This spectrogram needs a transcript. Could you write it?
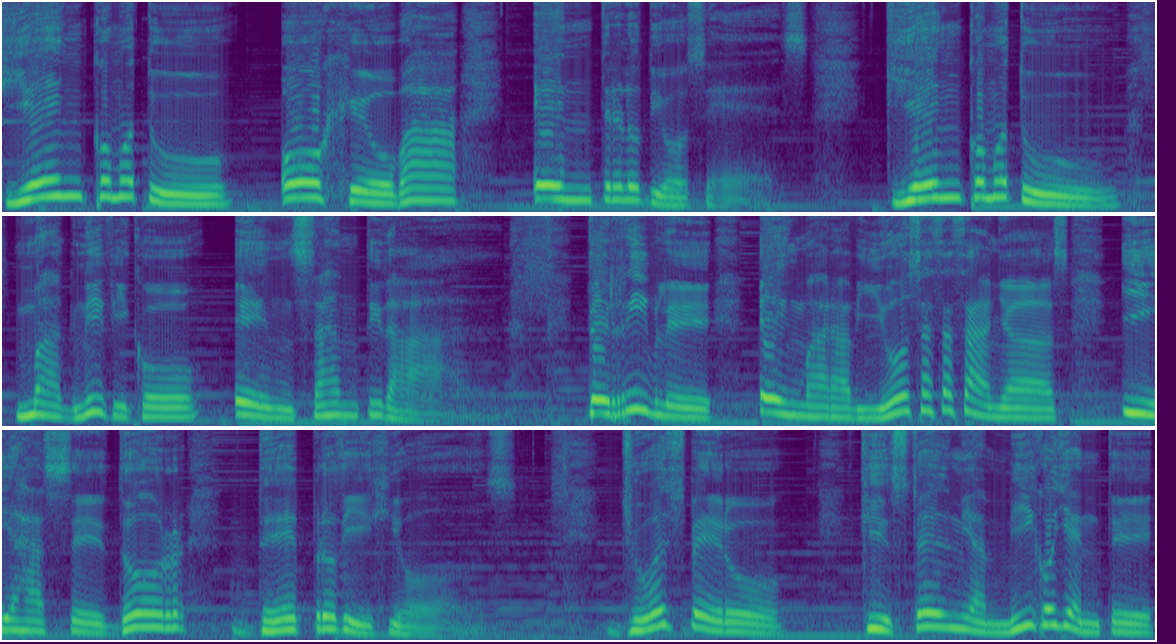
¿quién como tú, oh Jehová, entre los dioses. ¿Quién como tú, magnífico en santidad? terrible en maravillosas hazañas y hacedor de prodigios. Yo espero que usted, mi amigo oyente,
